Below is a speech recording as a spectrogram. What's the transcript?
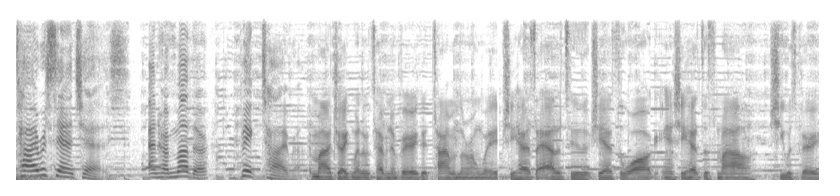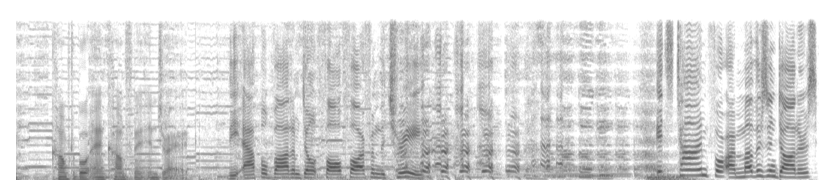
Tyra Sanchez and her mother, Big Tyra. My drag mother was having a very good time in the runway. She has the attitude, she has the walk, and she has the smile. She was very comfortable and confident in drag. The apple bottom don't fall far from the tree. it's time for our mothers and daughters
